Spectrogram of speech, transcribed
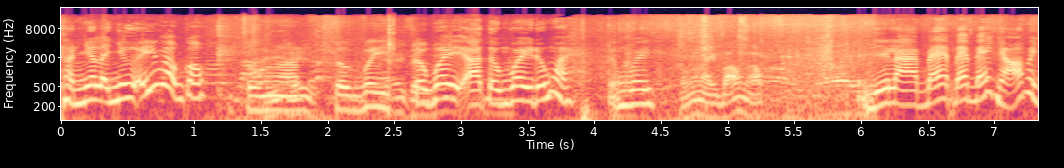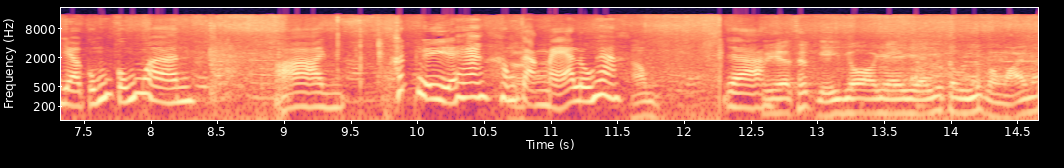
hình như là như ý phải không cô tường ờ, tường vi tường vi à tường vi đúng rồi tường vi cái này Bảo Ngọc. vậy là bé bé bé nhỏ bây giờ cũng cũng à, à, thích nghi vậy ha không cần mẹ luôn ha Không. Dạ. Khuya thức dậy do với, với tôi với bà ngoại đó.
